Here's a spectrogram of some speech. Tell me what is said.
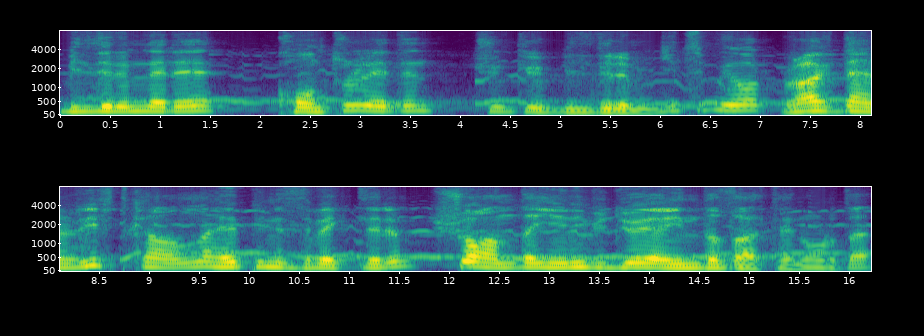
bildirimleri kontrol edin. Çünkü bildirim gitmiyor. Ragden Rift kanalına hepinizi beklerim. Şu anda yeni video yayında zaten orada.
